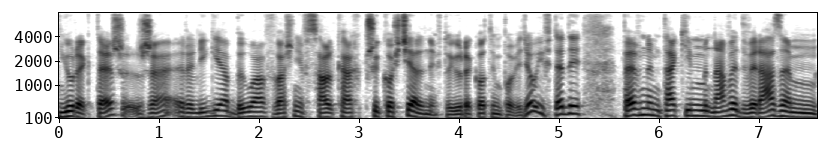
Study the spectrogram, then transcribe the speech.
Jurek też, że religia była właśnie w salkach przykościelnych, to Jurek o tym powiedział i wtedy pewnym takim nawet wyrazem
